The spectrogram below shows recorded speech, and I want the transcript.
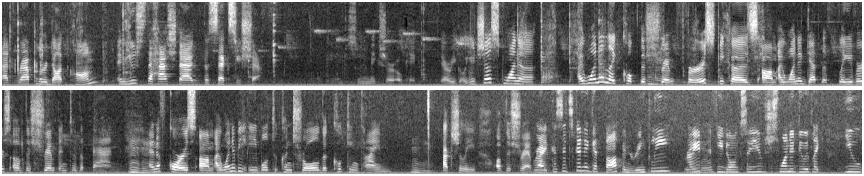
at rappler.com and use the hashtag the sexy chef. Okay, I just wanna make sure. Okay, there we go. You just wanna. I wanna like cook the shrimp first because um, I wanna get the flavors of the shrimp into the pan. And of course, um, I wanna be able to control the cooking time. Actually, of the shrimp. Right, because it's gonna get tough and wrinkly, right? If you don't, so you just want to do it like you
